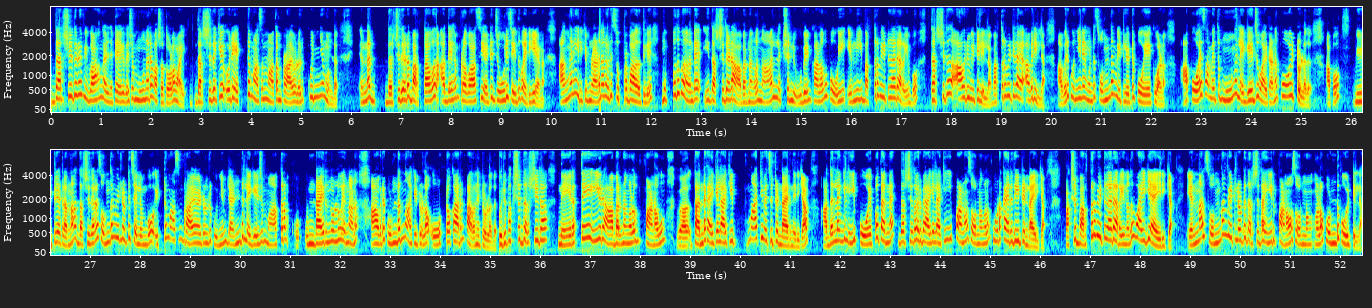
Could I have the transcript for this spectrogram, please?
ദർശിതയുടെ വിവാഹം കഴിഞ്ഞിട്ട് ഏകദേശം മൂന്നര വർഷത്തോളമായി. ദർശിതയ്ക്ക് ഒരു എട്ട് മാസം മാത്രം പ്രായമുള്ള ഒരു കുഞ്ഞുമുണ്ട്. എന്നാൽ ദർശിതയുടെ ഭർത്താവ് അദ്ദേഹം പ്രവാസിയായിട്ട് ജോലി ചെയ്ത് വരികയാണ്. അങ്ങനെ ഇരിക്കുമ്പോഴാണ് എന്നാൽ ഒരു സുപ്രഭാതത്തിൽ മുപ്പത് പവന്റെ ഈ ദർശിതയുടെ ആഭരണങ്ങൾ നാല് ലക്ഷം രൂപയും കളവ് പോയി എന്ന് ഈ ഭർത്തൃ വീട്ടുകാർ അറിയുമ്പോൾ ദർശിത ആ ഒരു വീട്ടിലില്ല. ഭർത്തൃ വീട്ടിൽ അവരില്ല. അവർ കുഞ്ഞിനെ കൊണ്ട് സ്വന്തം വീട്ടിലോട്ട് പോയേക്കുവാണ്. ആ പോയ സമയത്ത് മൂന്ന് ലഗേജുമായിട്ടാണ് പോയിട്ടുള്ളത്. അപ്പോൾ വീട്ടിലോട്ട് എന്നാൽ ദർശിതയുടെ സ്വന്തം വീട്ടിലോട്ട് ചെല്ലുമ്പോൾ എട്ട് മാസം പ്രായമായിട്ടുള്ളൊരു കുഞ്ഞും രണ്ട് ലഗേജും മാത്രം ഉണ്ടായിരുന്നുള്ളൂ എന്നാണ് അവരെ കൊണ്ടെന്നാക്കിയിട്ടുള്ള ഓട്ടോക്കാരൻ പറഞ്ഞിട്ടുള്ളത്. ഒരുപക്ഷെ ദർശിത നേരത്തെ ഈ ഒരു ആഭരണങ്ങളും പണവും തന്റെ കൈക്കലാക്കി മാറ്റി വെച്ചിട്ടുണ്ടായിരുന്നിരിക്കാം. അതല്ലെങ്കിൽ ഈ പോയപ്പോൾ തന്നെ ദർശിത ഒരു ബാഗിലാക്കി ഈ പണവും സ്വർണങ്ങളും കൂടെ കരുതിയിട്ടുണ്ടായിരിക്കാം. പക്ഷെ ഭർത്തൃ വീട്ടുകാർ അറിയുന്നത് വൈകിയായിരിക്കാം. എന്നാൽ സ്വന്തം വീട്ടിലോട്ട് ദർശിത ഈ ഒരു പണമോ സ്വർണങ്ങളോ കൊണ്ടുപോയിട്ടില്ല.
